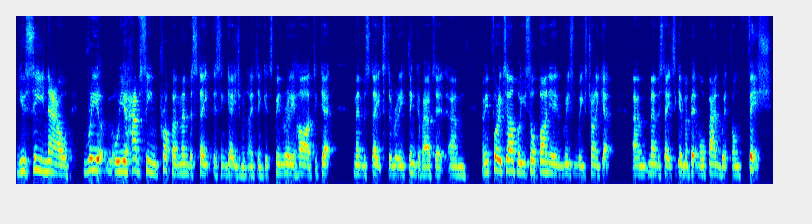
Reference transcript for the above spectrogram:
you see now real, or you have seen proper member state disengagement. I think it's been really hard to get member states to really think about it. Um, I mean, for example, you saw Barnier in recent weeks trying to get um, member states to give him a bit more bandwidth on fish.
